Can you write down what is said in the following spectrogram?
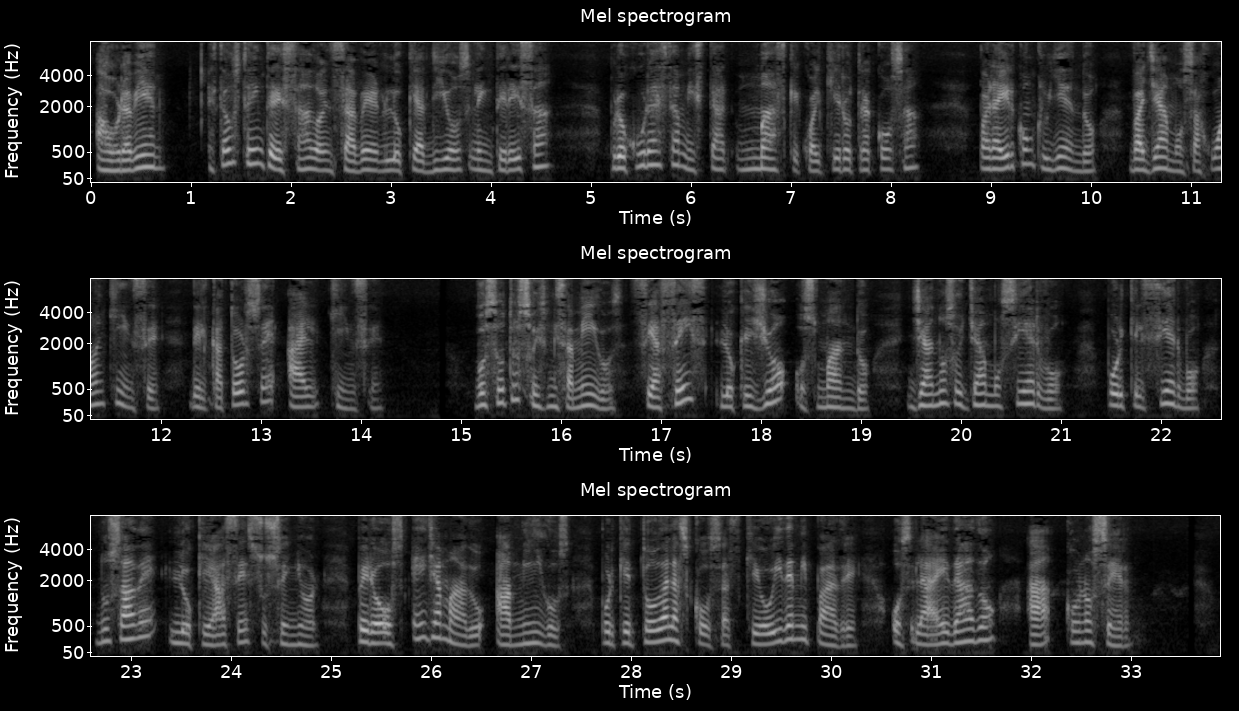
Ahora bien, ¿está usted interesado en saber lo que a Dios le interesa? ¿Procura esa amistad más que cualquier otra cosa? Para ir concluyendo, vayamos a Juan 15, del 14 al 15. Vosotros sois mis amigos, si hacéis lo que yo os mando, ya no os llamo siervo, porque el siervo no sabe lo que hace su Señor, pero os he llamado amigos, porque todas las cosas que oí de mi Padre os la he dado a conocer.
